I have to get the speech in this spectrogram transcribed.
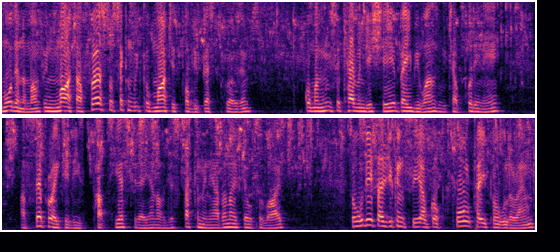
more than a month. In March, our first or second week of March is probably best to grow them. I've got my Musa Cavendish here, baby ones, which I've put in here. I've separated these pups yesterday and I've just stuck them in here. I don't know if they'll survive. So all this, as you can see, I've got foil paper all around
